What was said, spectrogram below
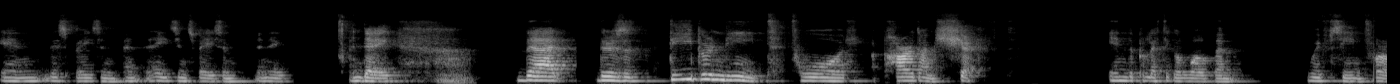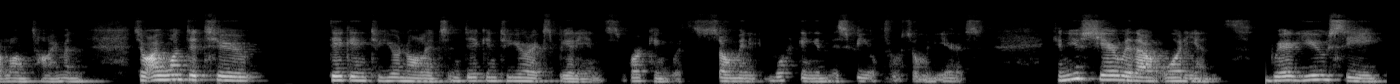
in this space and, and age and space and, and, and day that there's a deeper need for a paradigm shift in the political world than we've seen for a long time. And so I wanted to dig into your knowledge and dig into your experience working with so many, working in this field for so many years. Can you share with our audience where you see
